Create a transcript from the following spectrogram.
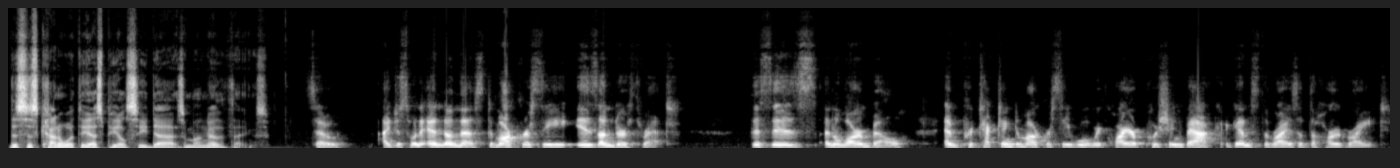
this is kind of what the SPLC does, among other things. So I just want to end on this. Democracy is under threat. This is an alarm bell, and protecting democracy will require pushing back against the rise of the hard right.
